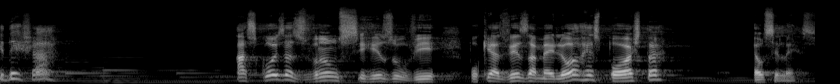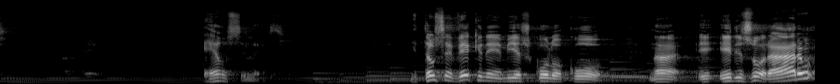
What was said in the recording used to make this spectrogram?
e deixar. As coisas vão se resolver, porque às vezes a melhor resposta é o silêncio é o silêncio. Então você vê que Neemias colocou, na, eles oraram,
